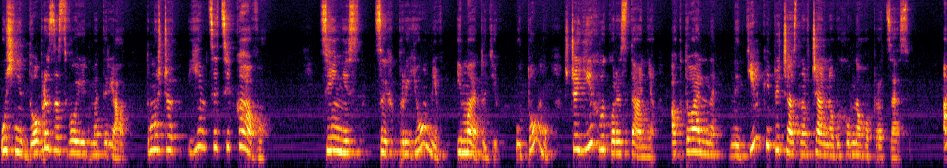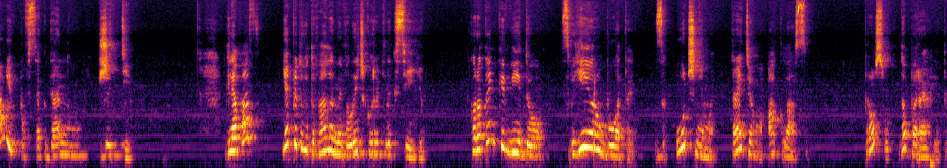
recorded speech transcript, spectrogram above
Учні добре засвоюють матеріал, тому що їм це цікаво. Цінність цих прийомів і методів у тому, що їх використання актуальне не тільки під час навчально-виховного процесу, а й в повсякденному житті. Для вас я підготувала невеличку рефлексію, коротеньке відео своєї роботи з учнями 3 А класу. Прошу до перегляду.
